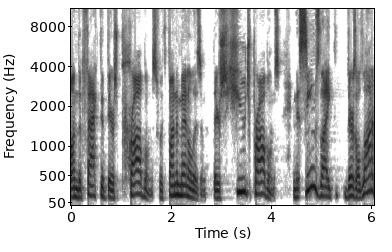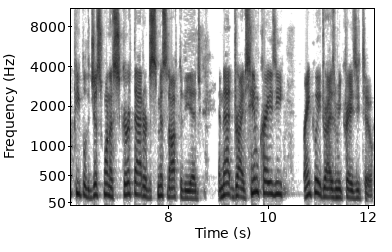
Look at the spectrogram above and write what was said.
on the fact that there's problems with fundamentalism. There's huge problems. And it seems like there's a lot of people that just want to skirt that or dismiss it off to the edge. And that drives him crazy. Frankly, drives me crazy too.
